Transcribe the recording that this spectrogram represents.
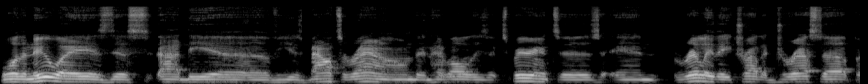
Well, the new way is this idea of you just bounce around and have mm-hmm. all these experiences, and really they try to dress up a,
